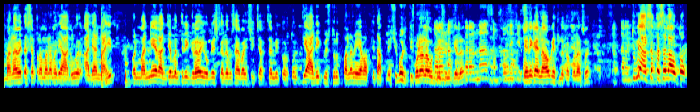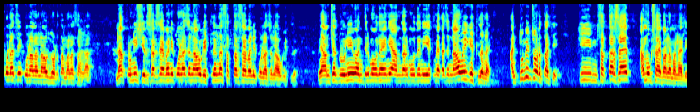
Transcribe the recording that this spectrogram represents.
म्हणावे तशा प्रमाणामध्ये आढळून आल्या नाहीत. पण माननीय राज्यमंत्री गृह योगेश कदम साहेबांशी चर्चा मी करतो ते अधिक विस्तृतपणाने या बाबतीत आपल्याशी बोलतील. कोणाला उद्देशून केलं? त्याने काय नाव घेतलं का कोणाचं? तुम्ही असं कसं लावतो? कोणाचंही कोणाला नाव जोडता मला सांगा. ना कोणी शिरसाट साहेबांनी कोणाचं नाव घेतलं ना सत्तार साहेबांनी कोणाचं नाव घेतलं. म्हणजे आमच्या दोन्ही मंत्री महोदयांनी आमदार महोदयांनी एकमेकाचं नावही घेतलं नाही. आणि तुम्हीच जोडता ते. की सत्तार साहेब अमुक साहेबाला म्हणाले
